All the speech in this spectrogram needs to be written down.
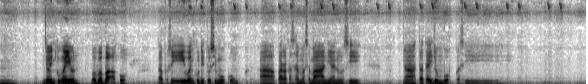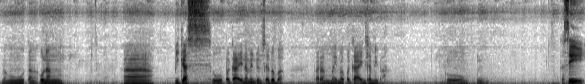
hmm, gawin ko ngayon bababa ako tapos iiwan ko dito si Mukong ah, para kasama-samahan niya no, si ah, Tatay Jumbo. Kasi mangungutang ako ng ah, bigas. O pagkain namin dun sa baba parang may mapagkain kami ba kung kasi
